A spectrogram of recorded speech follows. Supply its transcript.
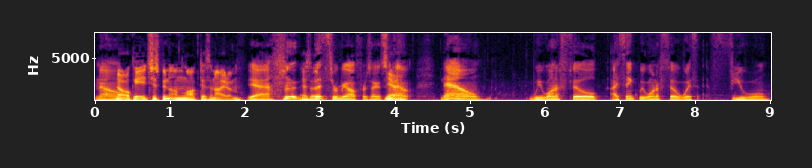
no, No. Okay. It's just been unlocked as an item. Yeah, As a- that threw me off for a second. So Yeah. now, now we want to fill. I think we want to fill with fuel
